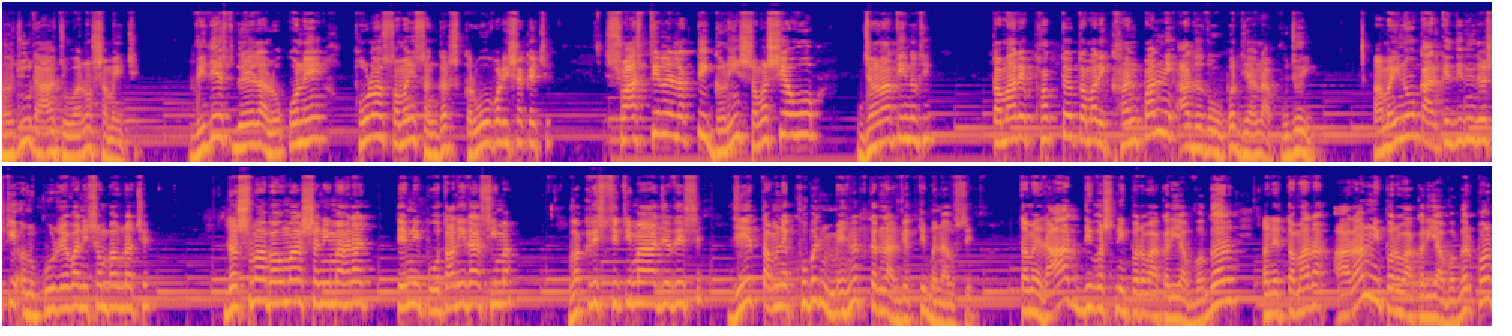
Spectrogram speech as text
હજુ રાહ જોવાનો સમય છે. વિદેશ ગયેલા લોકોને થોડો સમય સંઘર્ષ કરવો પડી શકે છે. સ્વાસ્થ્યને લગતી ઘણી સમસ્યાઓ જણાતી નથી. તમારે ફક્ત તમારી ખાનપાનની આદતો ઉપર ધ્યાન આપવું જોઈએ. આ મહિનો કારકિર્દીની દ્રષ્ટિએ અનુકૂળ રહેવાની સંભાવના છે. દસમા ભાવમાં શનિ મહારાજ તેમની પોતાની રાશિમાં વક્રી સ્થિતિમાં આજે રહેશે, જે તમને ખૂબ જ મહેનત કરનાર વ્યક્તિ બનાવશે. તમે રાત દિવસની પરવા કર્યા વગર અને તમારા આરામની પરવા કર્યા વગર પણ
